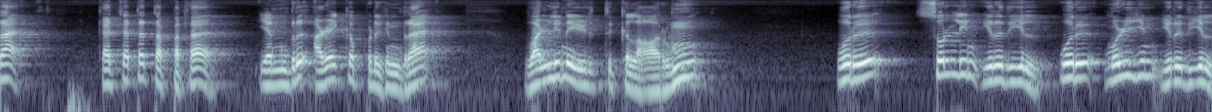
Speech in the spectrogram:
ட கச்சட்ட தப்பத என்று அழைக்கப்படுகின்ற வல்லின எழுத்துக்கள் ஆறும் ஒரு சொல்லின் இறுதியில் ஒரு மொழியின் இறுதியில்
